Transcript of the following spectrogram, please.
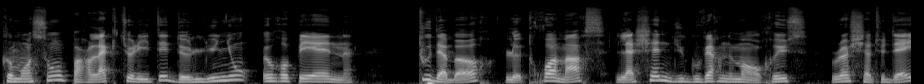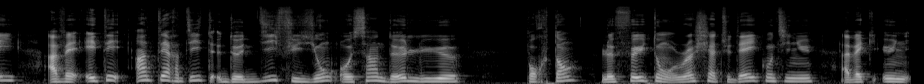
Commençons par l'actualité de l'Union européenne. Tout d'abord, le 3 mars, la chaîne du gouvernement russe Russia Today avait été interdite de diffusion au sein de l'UE. Pourtant, le feuilleton Russia Today continue avec une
